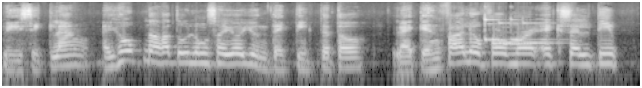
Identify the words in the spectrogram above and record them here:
Basic lang. I hope nakatulong sa'yo yung technique na to. Like and follow for more Excel tip.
